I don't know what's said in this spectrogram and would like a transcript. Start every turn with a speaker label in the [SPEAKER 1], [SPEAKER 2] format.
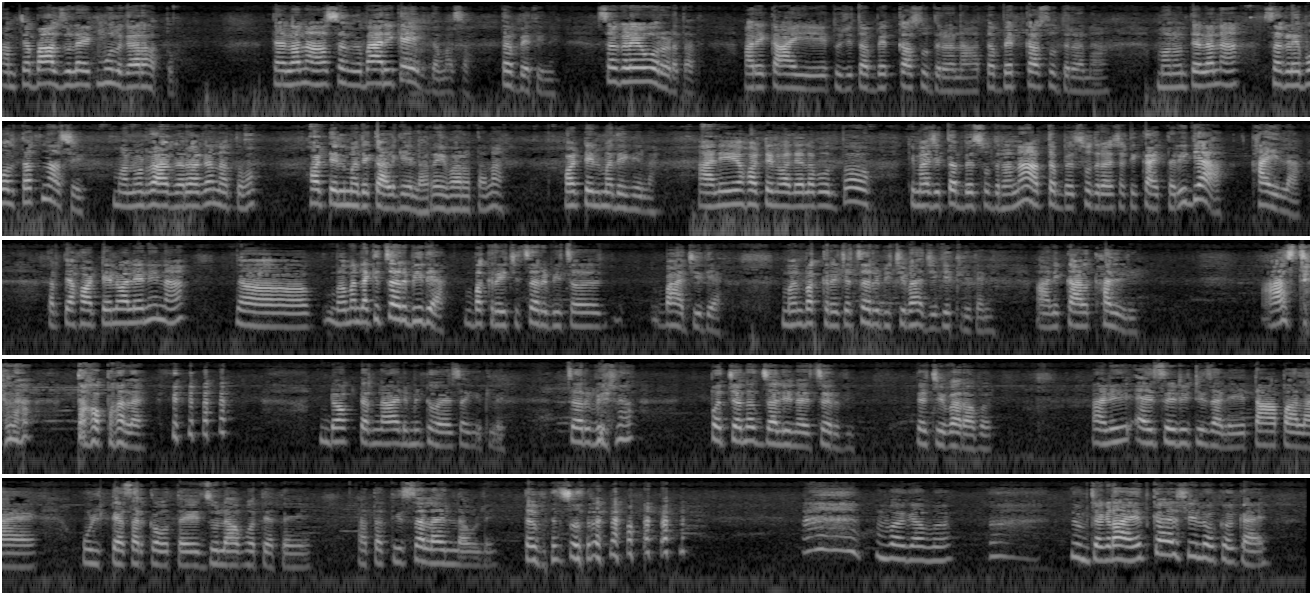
[SPEAKER 1] आमच्या बाजूला एक मुलगा राहतो. त्याला ना सगळं बारीक आहे एकदम असा तब्येतीने. सगळे ओरडतात. अरे काय आहे? तुझी तब्येत का सुधरना? तब्येत का सुधरना? म्हणून त्याला ना सगळे बोलतात ना असे. म्हणून राग राग ना तो हॉटेलमध्ये काल गेला रविवार होता ना. हॉटेलमध्ये गेला. आणि हॉटेलवाल्याला बोलतो की माझी तब्येत सुधरना तब्येत सुधरायसाठी काहीतरी द्या खायला. तर त्या हॉटेलवाल्याने ना म्हणला की चरबी द्या. बकरीची चरबीचं भाजी द्या. मग बकऱ्याच्या चरबीची भाजी घेतली त्याने आणि काल खाल्ली. आज त्याला ताप आलाय. डॉक्टरना ऍडमिट व्हायला सांगितले चरबीला पचनच झाली नाही चरबी. त्याची बराबर. आणि ऍसिडिटी झाली ताप आलाय उलट्यासारखं होतंय जुलाब होत आहे आता ती सलाईन लावले तब्येत सुधारणा बघा मग. तुमच्याकडे आहेत का अशी लोक काय?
